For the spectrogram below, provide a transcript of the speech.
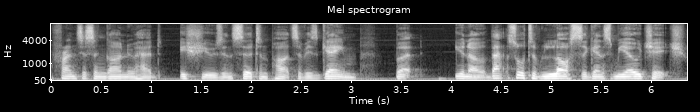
Francis Ngannou had issues in certain parts of his game, but you know that sort of loss against Miocic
